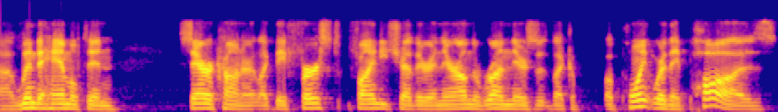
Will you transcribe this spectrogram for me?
uh, Linda Hamilton, Sarah Connor, like they first find each other and they're on the run. There's like a, a point where they pause,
